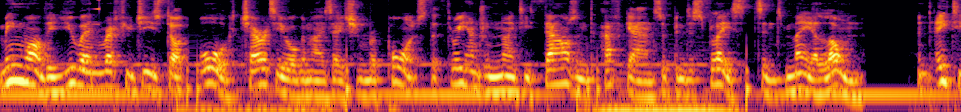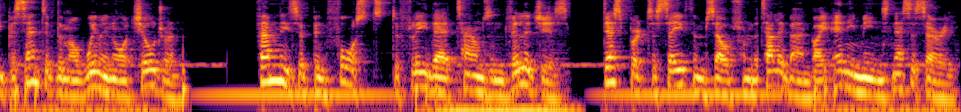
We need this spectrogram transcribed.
Meanwhile, the UNRefugees.org charity organisation reports that 390,000 Afghans have been displaced since May alone, and 80% of them are women or children. Families have been forced to flee their towns and villages, desperate to save themselves from the Taliban by any means necessary.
